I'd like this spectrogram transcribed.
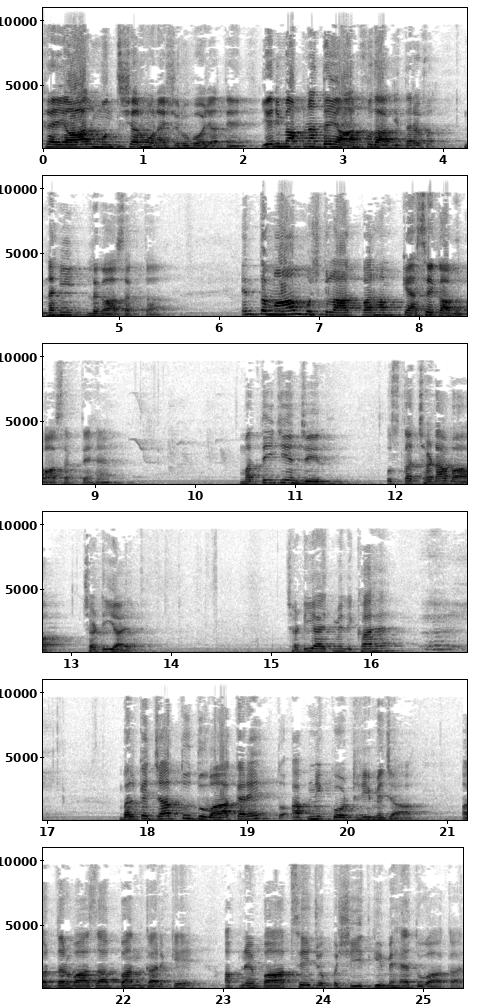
ख्याल मुंतशर होना शुरू हो जाते हैं। यानी मैं अपना दयान खुदा की तरफ़ नहीं लगा सकता। इन तमाम मुश्किल पर हम कैसे काबू पा सकते हैं? मत्ती की अंजील, उसका छठा बाप, छठी आयत। छठी आयत में लिखा है, बल्कि जब तू दुआ करे तो अपनी कोठरी में जा और दरवाज़ा बंद करके अपने बाप से जो पशीदगी में है दुआ कर।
